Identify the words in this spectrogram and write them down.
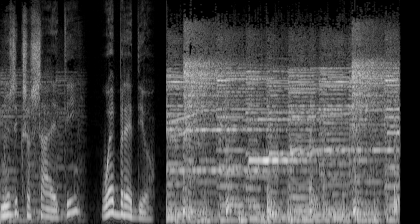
Music Society Web Radio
